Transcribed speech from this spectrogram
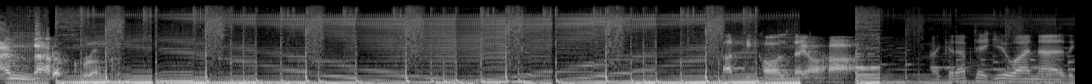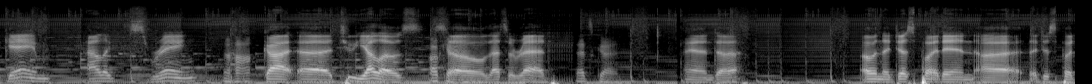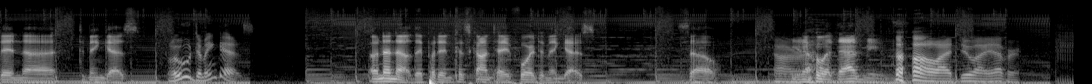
I'm not a crook. But because they are hard. I could update you on uh, the game. Alex Ring Uh huh. got uh, two yellows, Okay. so that's a red. That's good. And uh, oh, and they just put in uh, they just put in uh, Dominguez. Ooh, Dominguez. Oh no no, they put in Cascante for Dominguez. So All you right. know what that means. Oh, I do I ever.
